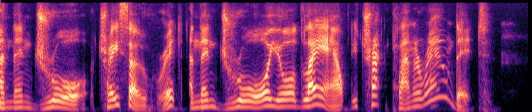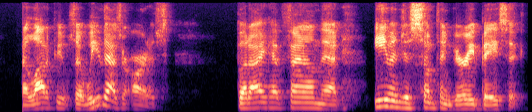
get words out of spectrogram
and then draw, trace over it, and then draw your layout, your track plan around it. A lot of people say, well, you guys are artists. But I have found that even just something very basic,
